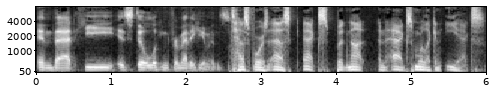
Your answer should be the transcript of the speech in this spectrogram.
in that he is still looking for metahumans. Task Force esque X, but not an X, more like an EX.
